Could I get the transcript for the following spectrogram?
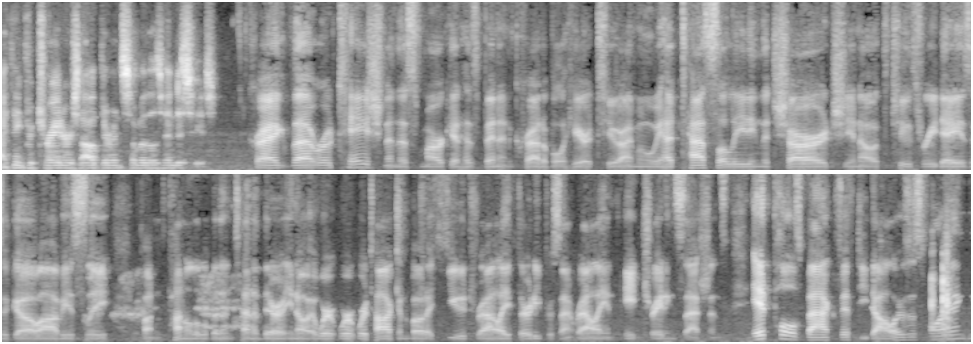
I think, for traders out there in some of those indices. Craig, the rotation in this market has been incredible here too. I mean, we had Tesla leading the charge, you know, two, three days ago. Obviously, pun, pun a little bit intended there. You know, we're, we're, we're talking about a huge rally, 30% rally in eight trading sessions. It pulls back $50 this morning,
